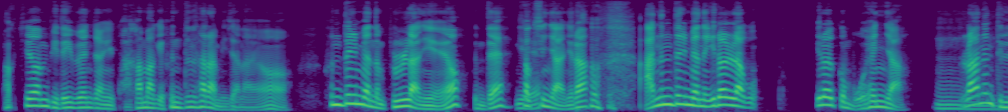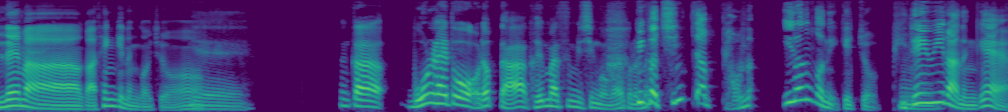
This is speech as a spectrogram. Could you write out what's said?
박지원 비대위원장이 과감하게 흔든 사람이잖아요. 흔들면은 분란이에요. 근데 예. 혁신이 아니라 안 흔들면은 이럴라고 이럴 거뭐 했냐? 음. 라는 딜레마가 생기는 거죠. 예. 그러니까 뭘 해도 어렵다 그 말씀이신 건가요? 그러면? 그러니까 진짜 변화 이런 건 있겠죠. 비대위라는 게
